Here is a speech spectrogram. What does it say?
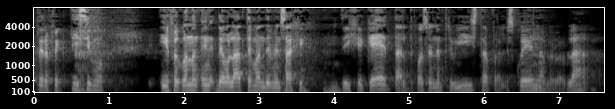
perfectísimo. Y fue cuando de volada te mandé mensaje. Te dije, ¿qué tal? Te puedo hacer una entrevista para la escuela, bla, bla, bla.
